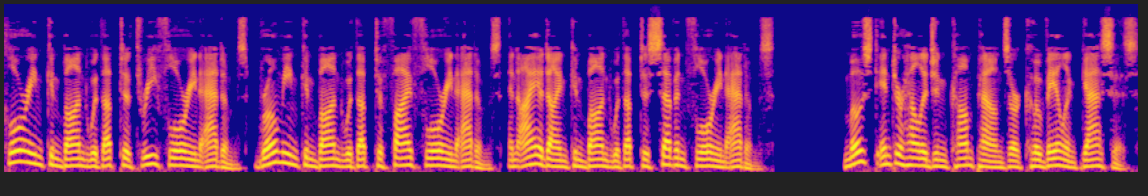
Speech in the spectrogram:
Chlorine can bond with up to three fluorine atoms, bromine can bond with up to five fluorine atoms, and iodine can bond with up to seven fluorine atoms. Most interhalogen compounds are covalent gases.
